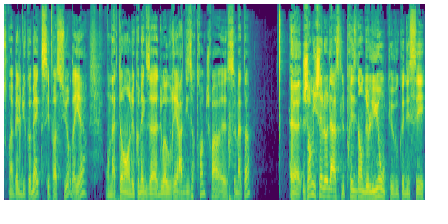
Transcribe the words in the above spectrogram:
ce qu'on appelle du COMEX, c'est pas sûr d'ailleurs. On attend, le COMEX doit ouvrir à 10h30, je crois, ce matin. Euh, Jean-Michel Aulas, le président de Lyon que vous connaissez,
